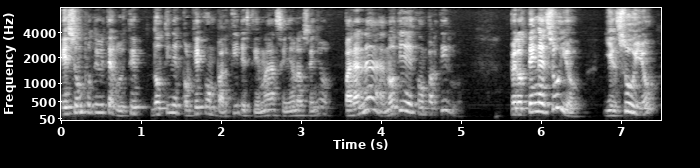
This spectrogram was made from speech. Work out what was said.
es un punto de vista que usted no tiene por qué compartir, estimada señora o señor. Para nada, no tiene que compartirlo. Pero tenga el suyo. Y el suyo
